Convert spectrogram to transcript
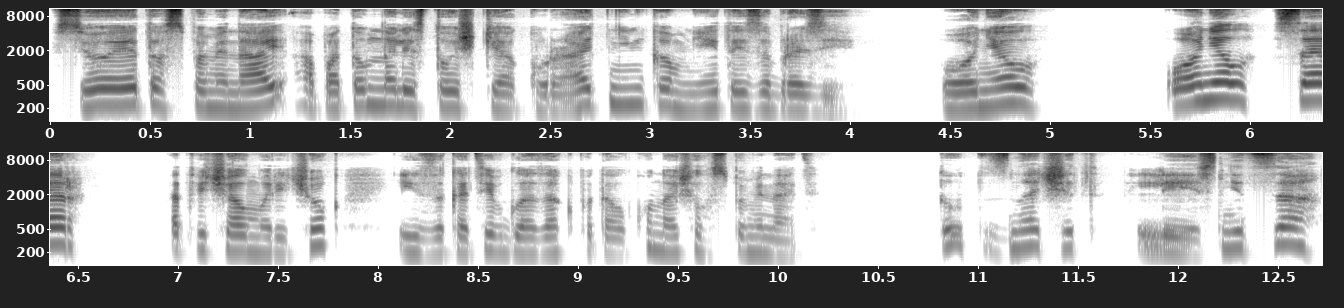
Все это вспоминай, а потом на листочке аккуратненько мне это изобрази. Понял?» «Понял, сэр», — отвечал морячок и, закатив глаза к потолку, начал вспоминать. «Тут, значит, лестница,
